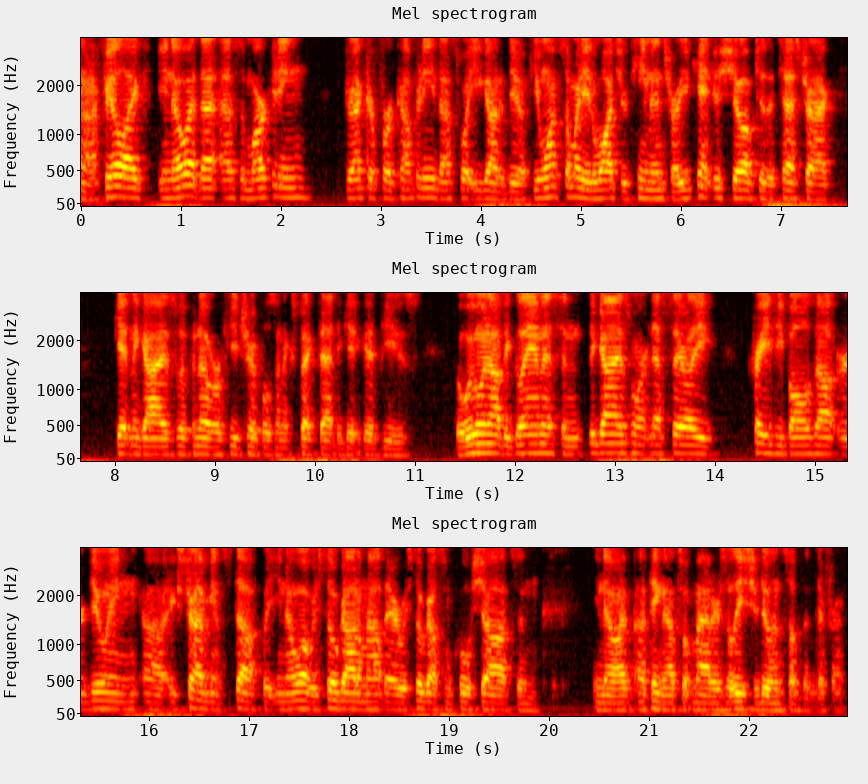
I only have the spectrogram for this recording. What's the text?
And I feel like you know what that as a marketing director for a company, that's what you got to do. If you want somebody to watch your team intro, you can't just show up to the test track, getting the guys whipping over a few triples and expect that to get good views. But we went out to Glamis, and the guys weren't necessarily crazy balls out or doing uh, extravagant stuff. But you know what? We still got them out there. We still got some cool shots, and you know, I, I think that's what matters. At least you're doing something different.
